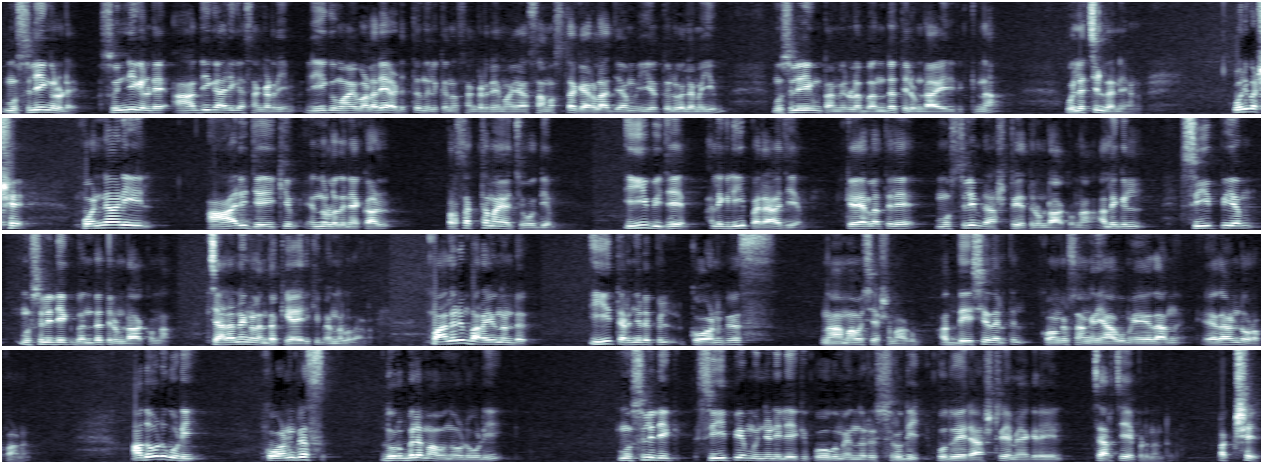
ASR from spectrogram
മുസ്ലിങ്ങളുടെ സുന്നികളുടെ ആധികാരിക സംഘടനയും ലീഗുമായി വളരെ അടുത്ത് നിൽക്കുന്ന സംഘടനയുമായ സമസ്ത കേരള ജം ഇയത്തുൽ ഉലമയും മുസ്ലിം ലീഗും തമ്മിലുള്ള ബന്ധത്തിലുണ്ടായിരിക്കുന്ന ഉലച്ചിൽ തന്നെയാണ്. ഒരുപക്ഷെ പൊന്നാനിയിൽ ആര് ജയിക്കും എന്നുള്ളതിനേക്കാൾ പ്രസക്തമായ ചോദ്യം ഈ വിജയം അല്ലെങ്കിൽ ഈ പരാജയം കേരളത്തിലെ മുസ്ലിം രാഷ്ട്രീയത്തിലുണ്ടാക്കുന്ന അല്ലെങ്കിൽ C P M Muslim League ബന്ധത്തിലുണ്ടാക്കുന്ന ചലനങ്ങൾ എന്തൊക്കെയായിരിക്കും എന്നുള്ളതാണ്. പലരും പറയുന്നുണ്ട് ഈ തെരഞ്ഞെടുപ്പിൽ കോൺഗ്രസ് നാമാവശേഷമാകും. അത് ദേശീയ തലത്തിൽ കോൺഗ്രസ് അങ്ങനെയാകും ഏതാന്ന് ഏതാണ്ട് ഉറപ്പാണ്. അതോടുകൂടി Congress ദുർബലമാവുന്നതോടുകൂടി Muslim League C P M മുന്നണിയിലേക്ക് പോകും എന്നൊരു ശ്രുതി പൊതുവെ രാഷ്ട്രീയ മേഖലയിൽ ചർച്ച ചെയ്യപ്പെടുന്നുണ്ട്. പക്ഷേ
